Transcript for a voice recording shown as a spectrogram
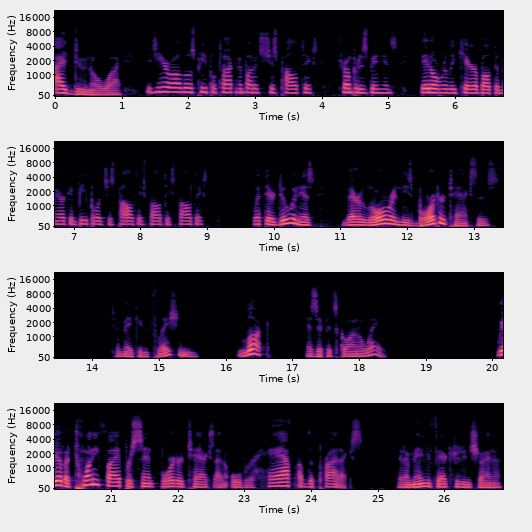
I do know why. Did you hear all those people talking about it's just politics? Trump and his minions, they don't really care about the American people. It's just politics, politics, politics. What they're doing is they're lowering these border taxes to make inflation look as if it's gone away. We have a 25% border tax on over half of the products that are manufactured in China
